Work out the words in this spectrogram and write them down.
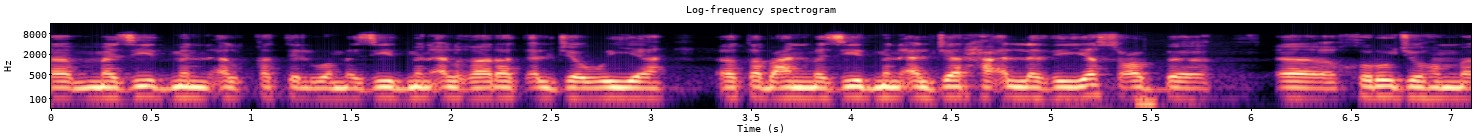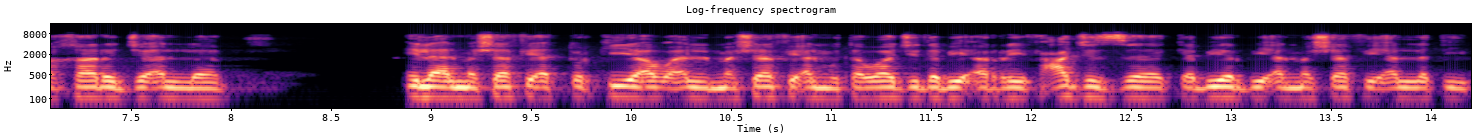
مزيد من القتل ومزيد من الغارات الجوية. طبعا مزيد من الجرحى الذي يصعب خروجهم خارج إلى المشافي التركية أو المشافي المتواجدة بالريف، عجز كبير بالمشافي التي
